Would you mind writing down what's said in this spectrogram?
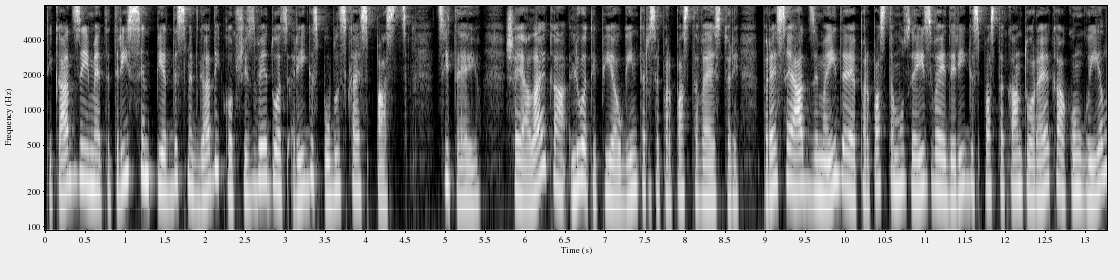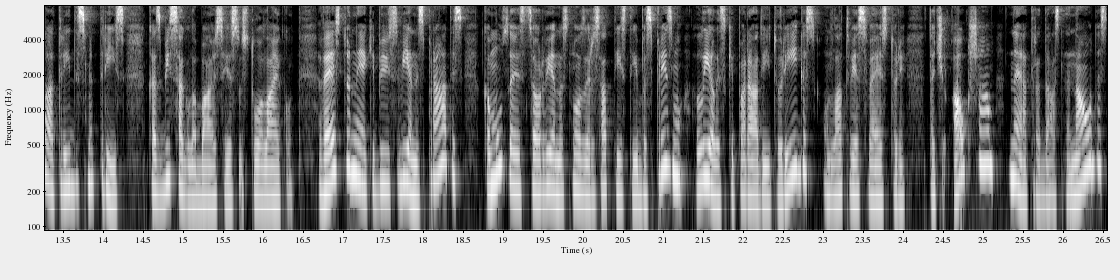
tika atzīmēta 350 gadi kopš izveidots Rīgas publiskais pasts. Citēju: Šajā laikā ļoti pieauga interese par pasta vēsturi. Presē atzima ideja par pasta muzeja izveidi Rīgas pasta kantora ēkā Kungu ielā 33, kas bija saglabājusies uz to laiku. Vēsturnieki bija vienas prātis, ka muzejs caur vienas nozares attīstības prizmu lieliski parādītu Rīgas un Latvijas vēsturi, taču augšām neatradās ne naudas,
